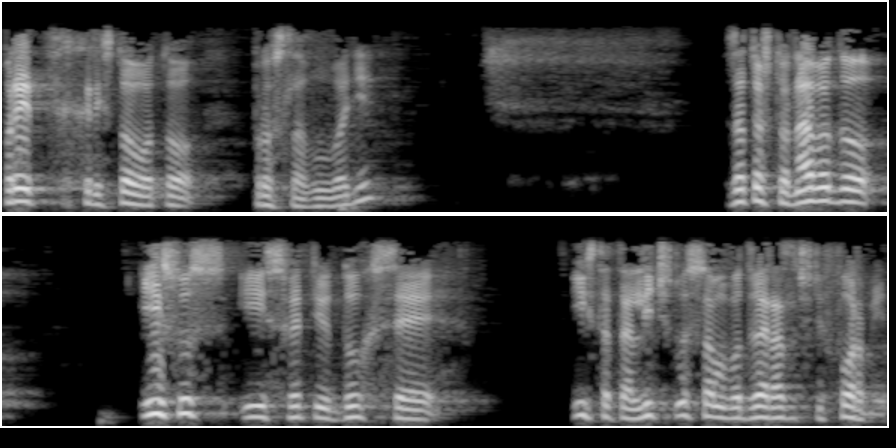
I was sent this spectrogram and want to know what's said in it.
пред Христовото прославување, затоа што наводно Исус и Светиот Дух се истата личност, само во две различни форми,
